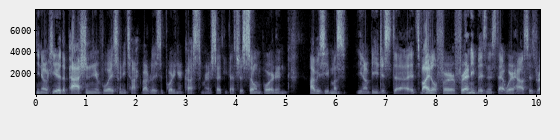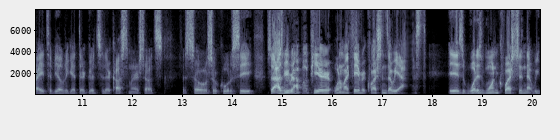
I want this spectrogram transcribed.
you know hear the passion in your voice when you talk about really supporting your customers. So I think that's just so important, and obviously it must you know be just uh, it's vital for for any business that warehouses right to be able to get their goods to their customers. So it's just so so cool to see. So as we wrap up here, one of my favorite questions that we asked is what is one question that we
